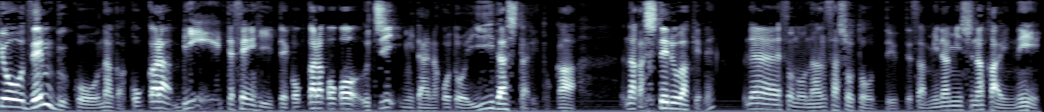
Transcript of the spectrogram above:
境を全部こう、なんかこっからビーって線引いて、こっからここ、うちみたいなことを言い出したりとか、なんかしてるわけね。で、その南沙諸島って言ってさ、南シナ海に、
